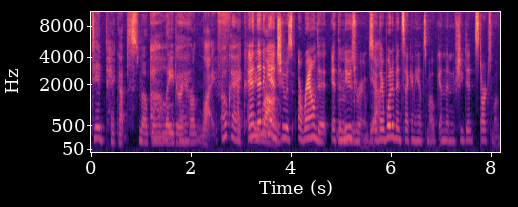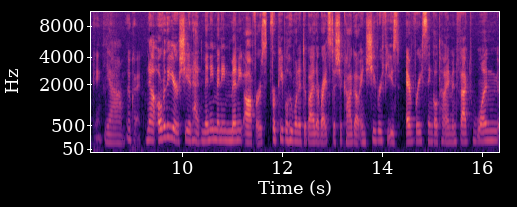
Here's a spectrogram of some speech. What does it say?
did pick up smoking later in Oh, her life. Okay. I could and then again, wrong. Mm-hmm. she was around it at the newsroom. So yeah. there would have been secondhand smoke. And then if she did start smoking. Yeah. Okay. Now, over the years, she had had many, many, many offers for people who wanted to buy the rights to Chicago, and she refused every single time. In fact, one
